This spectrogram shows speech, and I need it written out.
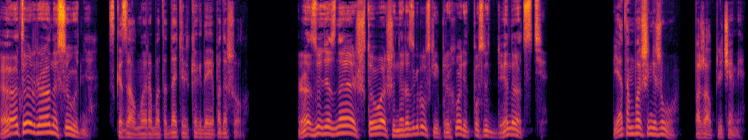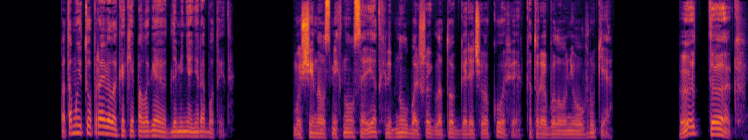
«А ты рано сегодня», сказал мой работодатель, когда я подошел. «Разве не знаешь, что ваши на разгрузки приходят после двенадцати?» «Я там больше не живу», — пожал плечами. «Потому и то правило, как я полагаю, для меня не работает». Мужчина усмехнулся и отхлебнул большой глоток горячего кофе, которое было у него в руке. «Вот так.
